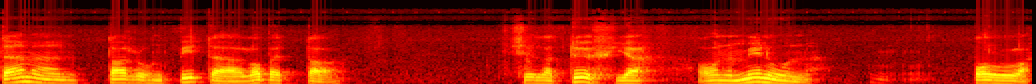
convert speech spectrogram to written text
tämän tarun pitää lopettaa, sillä tyhjä on minun polla.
